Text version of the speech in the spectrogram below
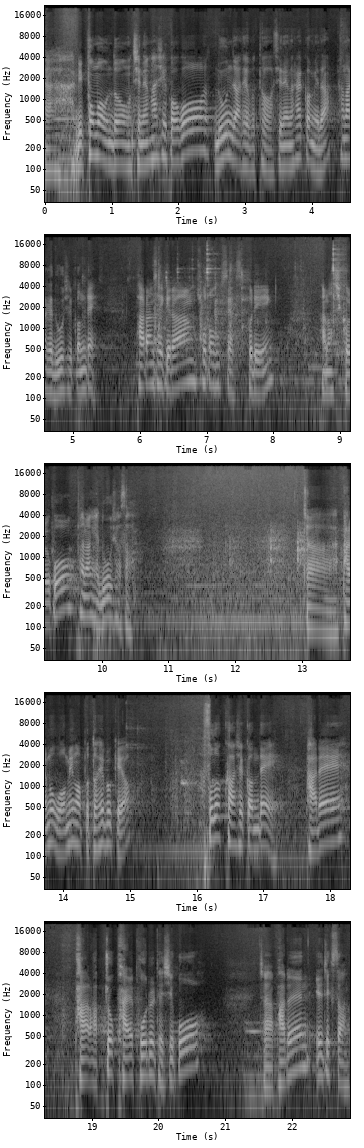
자, 리포머 운동 진행하실 거고 누운 자세부터 진행을 할 겁니다. 편하게 누우실 건데 파란색이랑 초록색 스프링 하나씩 걸고 편하게 누우셔서 자, 발목 워밍업부터 해볼게요. 푸더크 하실 건데 발에 발 앞쪽 발볼을 대시고 자, 발은 일직선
